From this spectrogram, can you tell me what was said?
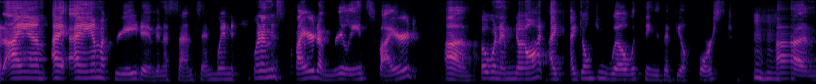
but I am I, I am a creative in a sense, and when when I'm inspired, I'm really inspired. Um, but when I'm not, I, I don't do well with things that feel forced. Mm-hmm. Um,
